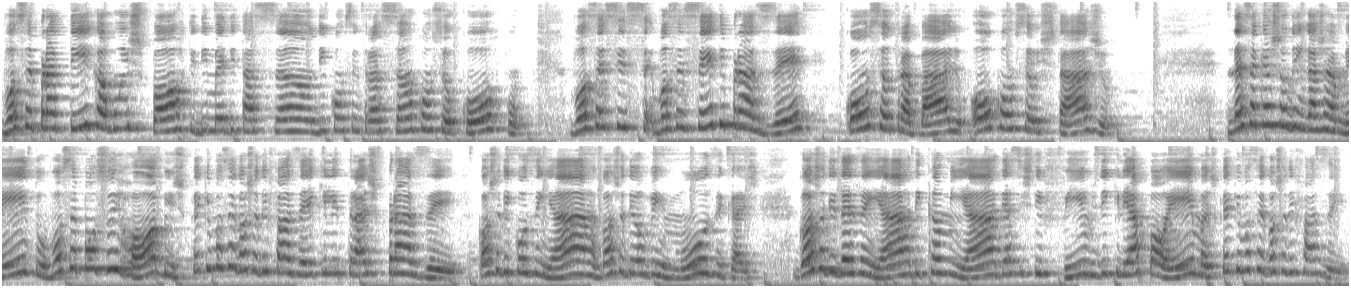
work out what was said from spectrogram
Você pratica algum esporte de meditação, de concentração com seu corpo? Você, se, você sente prazer com o seu trabalho ou com o seu estágio. Nessa questão do engajamento, você possui hobbies. O que, é que você gosta de fazer que lhe traz prazer? Gosta de cozinhar? Gosta de ouvir músicas? Gosta de desenhar, de caminhar, de assistir filmes, de criar poemas? O que é que você gosta de fazer?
